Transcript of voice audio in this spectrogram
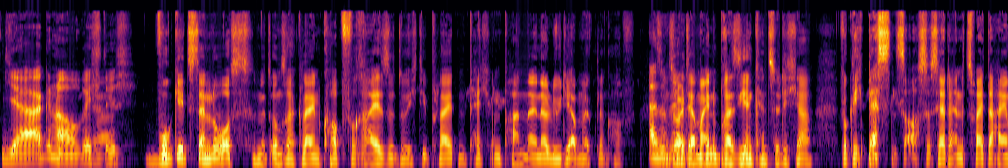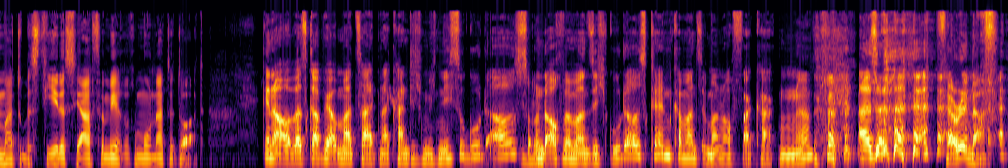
Ja, genau, richtig. Ja. Wo geht's denn los mit unserer kleinen Kopfreise durch die Pleiten, Pech und Pannen einer Lydia Möcklinghoff? Also Man sollte ja meinen, in Brasilien kennst du dich ja wirklich bestens aus. Das ist ja deine zweite Heimat. Du bist jedes Jahr für mehrere Monate dort. Genau, aber es gab ja auch mal Zeiten, da kannte ich mich nicht so gut aus. Mhm. Und auch wenn man sich gut auskennt, kann man es immer noch verkacken. Ne? Also Fair enough.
